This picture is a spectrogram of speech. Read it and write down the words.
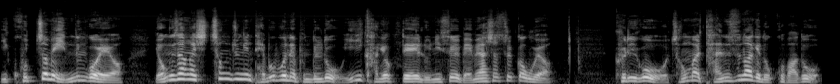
이 고점에 있는 거예요. 영상을 시청 중인 대부분의 분들도 이 가격대에 루닛을 매매하셨을 거고요. 그리고 정말 단순하게 놓고 봐도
